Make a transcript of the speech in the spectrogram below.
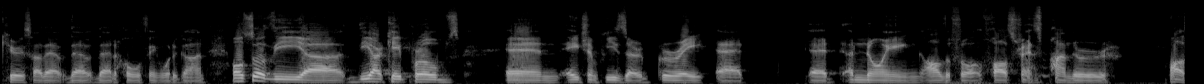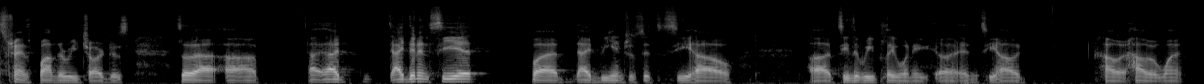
curious how that that, that whole thing would have gone. Also, the uh, DRK probes and HMPs are great at at annoying all the fal- false transponder false transponder recharges. So uh, uh, I, I I didn't see it, but I'd be interested to see how uh, see the replay when he uh, and see how how how it went.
